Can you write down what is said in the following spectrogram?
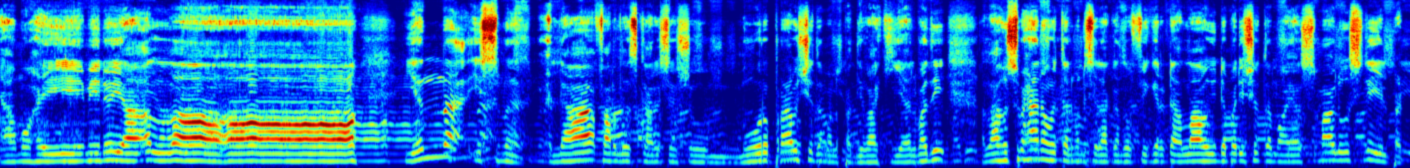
യാ മുഹൈമിനു യാ അല്ലാ എന്ന ഇസ്മ എല്ലാ ഫർദസ്കാര ശേഷവും നൂറ് പ്രാവശ്യം നമ്മൾ പതിവാക്കിയാൽ മതി. അള്ളാഹു സുബാനഹുത്തൽ മനസ്സിലാക്കാൻ തോഫിക്കരട്ടെ അള്ളാഹുവിന്റെ പരിശുദ്ധമായ അസ്മാൽ ഹുസ്നയിൽപ്പെട്ട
